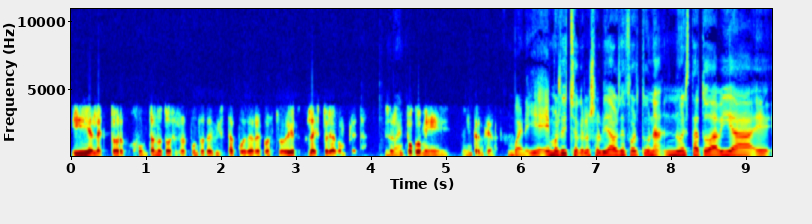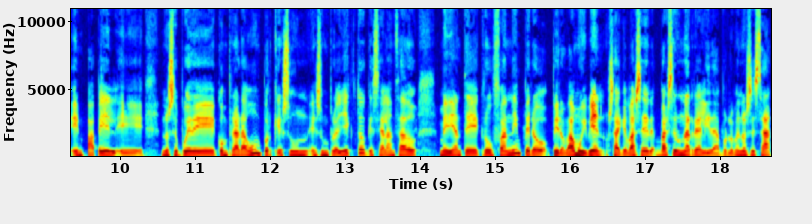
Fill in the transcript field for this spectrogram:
y el lector, juntando todos esos puntos de vista, puede reconstruir la historia completa. Esa es un poco mi, intención. Bueno, y hemos dicho que Los Olvidados de Fortuna no está todavía eh, en papel, eh, no se puede comprar aún porque es un, es un proyecto que se ha lanzado mediante crowdfunding, pero, pero va muy bien, o sea que va a ser, va a ser una realidad, por lo menos esa,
